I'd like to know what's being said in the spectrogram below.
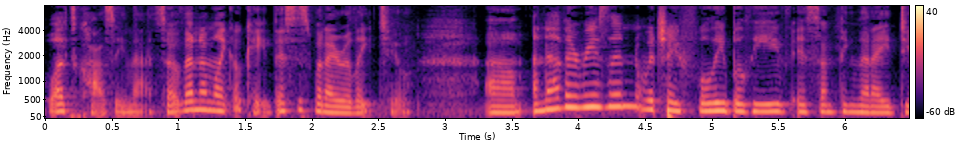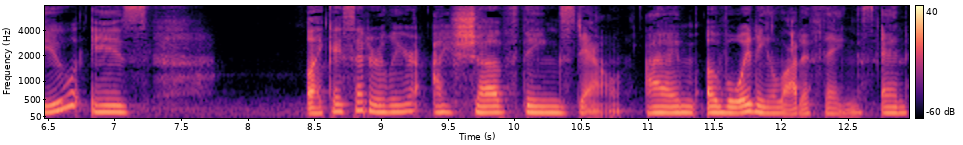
what's causing that. So then I'm like, okay, this is what I relate to. Um, another reason, which I fully believe is something that I do, is like I said earlier, I shove things down. I'm avoiding a lot of things. And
